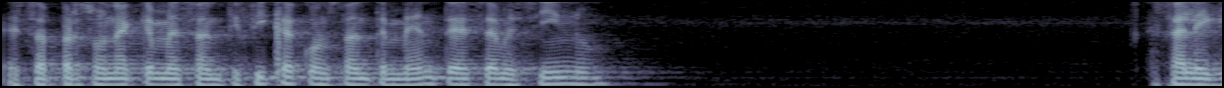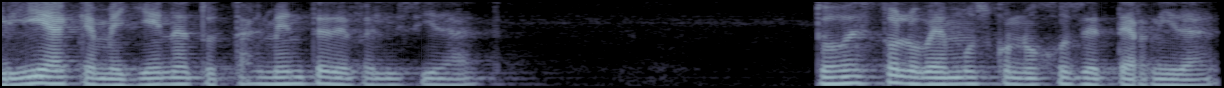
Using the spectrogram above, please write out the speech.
esa persona que me santifica constantemente, ese vecino, esa alegría que me llena totalmente de felicidad. Todo esto lo vemos con ojos de eternidad,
